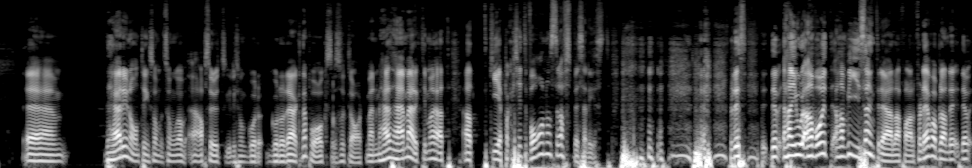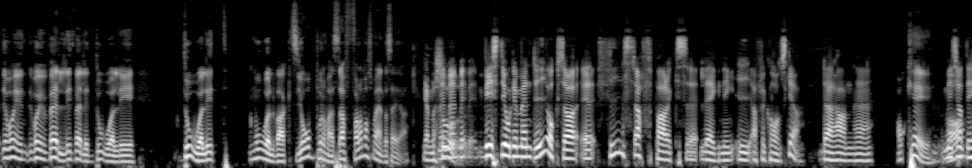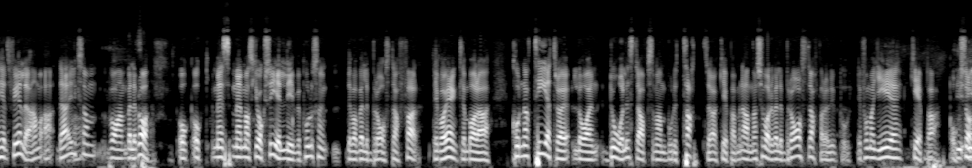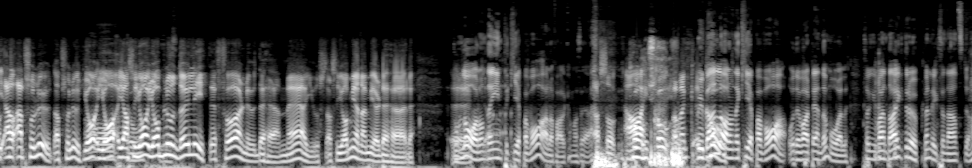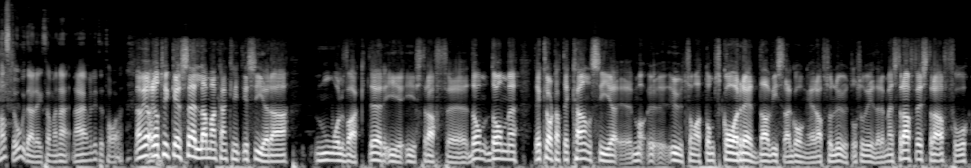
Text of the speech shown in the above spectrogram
Det här är ju någonting som, som absolut liksom går, går att räkna på också såklart. Men här, här märkte man ju att, att Kepa kanske inte var någon straffspecialist. för det, det, han, gjorde, han, var inte, han visade inte det i alla fall, för det var bland det, det, var ju, det var ju väldigt, väldigt dålig, dåligt målvaktsjobb på de här straffarna måste man ändå säga. Ja, men, så... men, men, visst gjorde Mendy också eh, fin straffparksläggning i Afrikanska? Där han eh, Okej. Okay. Minns ja. jag inte helt fel där. Han, där liksom var han väldigt bra. Och, och, men, men man ska ju också ge Liverpool som det var väldigt bra straffar. Det var egentligen bara Konaté tror jag la en dålig straff som man borde tagit, tror jag, Kepa. Men annars var det väldigt bra straffar i Liverpool. Det får man ge Kepa också. I, absolut, absolut. Jag, jag, alltså jag, jag blundar ju lite för nu det här med just, alltså jag menar mer det här de la dem där inte Kepa var i alla fall kan man säga. Alltså, ja, ibland la de där Kepa var och det vart ändå mål. Så Van Dijk drog upp en liksom, han stod, han stod där liksom, men nej, nej jag vill inte ta det. Nej, men jag, jag tycker sällan man kan kritisera målvakter i, i straff. De, de, det är klart att det kan se eh, ut som att de ska rädda vissa gånger, absolut, och så vidare. Men straff är straff och...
